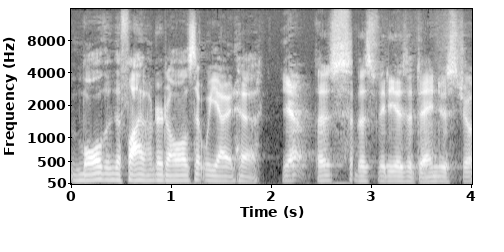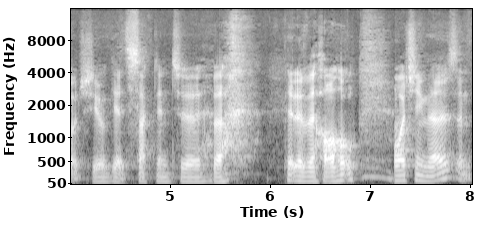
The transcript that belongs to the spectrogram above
more than the $500 that we owed her. Yeah, those those videos are dangerous, George. You'll get sucked into a bit of a hole watching those, and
